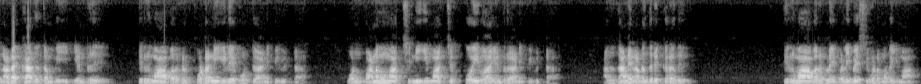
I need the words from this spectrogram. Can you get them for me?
நடக்காது தம்பி என்று திருமா அவர்கள் புடனியிலே போட்டு அனுப்பிவிட்டார். உன் பணமும் ஆச்சு நீயும் ஆச்சு போய் வா என்று அனுப்பிவிட்டார். அதுதானே நடந்திருக்கிறது? திருமா அவர்களை வழிபேசிவிட முடியுமா?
